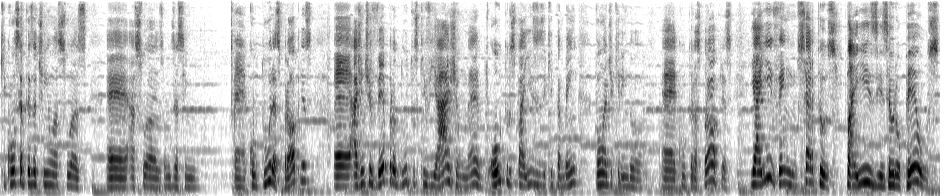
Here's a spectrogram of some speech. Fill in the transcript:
que com certeza tinham as suas, é, as suas, vamos dizer assim, é, culturas próprias. É, a gente vê produtos que viajam, né, de outros países e que também vão adquirindo é, culturas próprias. E aí vem certos países europeus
